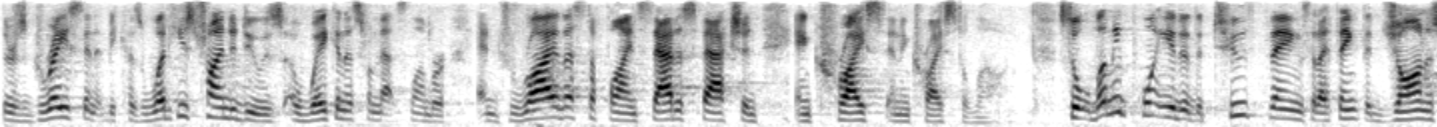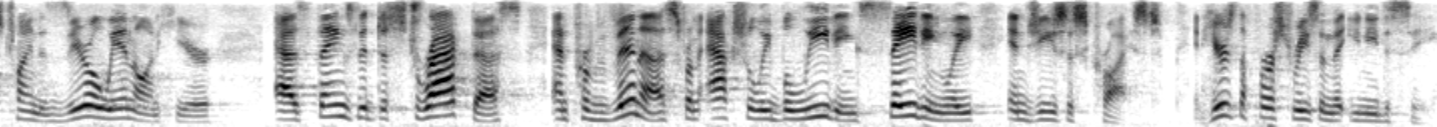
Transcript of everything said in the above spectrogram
There's grace in it because what he's trying to do is awaken us from that slumber and drive us to find satisfaction in Christ and in Christ alone. So let me point you to the two things that I think that John is trying to zero in on here as things that distract us and prevent us from actually believing savingly in Jesus Christ. And here's the first reason that you need to see.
